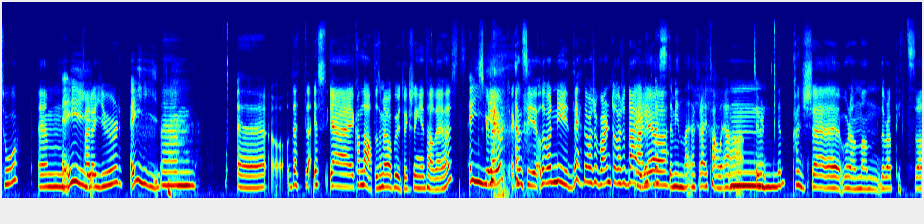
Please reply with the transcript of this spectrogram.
22. Um, Hey. Feira jul. Um, eh, dette jeg, jeg kan late som jeg var på utveksling i Italia i høst. Skulle jeg gjort. Jeg kan si, og det var nydelig. Det var så varmt, og det var så Hva er deilig. ditt beste minne fra Italia-turen Mm, din? Kanskje hvordan man Det ble pizza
